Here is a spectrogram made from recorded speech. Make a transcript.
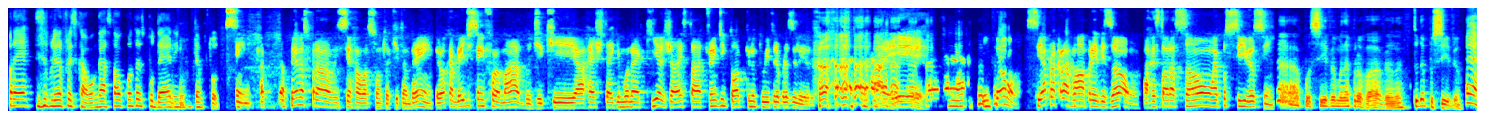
pré-disciplina fiscal. Vão gastar o quanto eles puderem uhum. o tempo todo. Sim. Apenas para encerrar o assunto aqui também, eu acabei de ser informado de que a hashtag monarquia já está trending topic no Twitter brasileiro. Aê! Então, se é para cravar uma previsão, a restauração é possível sim. Ah, possível, mas não é provável, né? Tudo é possível. É.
